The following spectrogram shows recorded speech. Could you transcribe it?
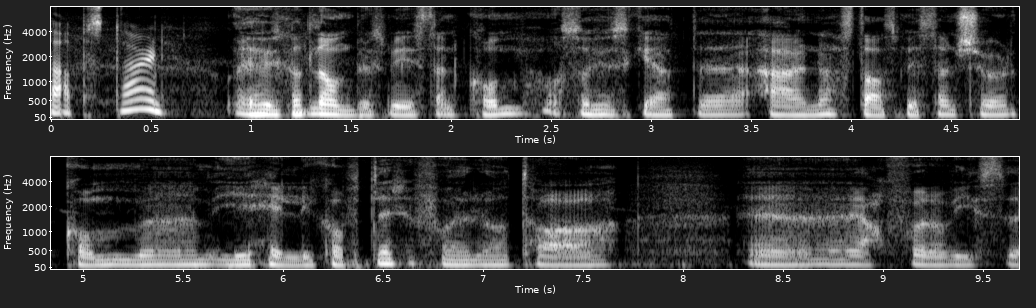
tapstall. Og jeg husker at landbruksministeren kom, og så husker jeg at Erna, statsministeren sjøl, kom i helikopter for å ta Ja, for å vise,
